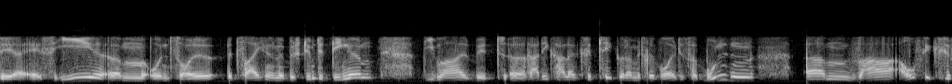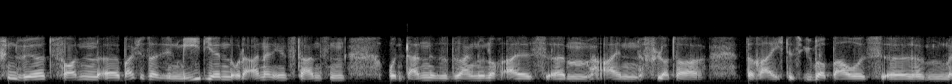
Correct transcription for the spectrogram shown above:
der SI ähm, und soll bezeichnen bestimmte Dinge, die mal mit äh, radikaler Kritik oder mit Revolte verbunden ähm, war, aufgegriffen wird von äh, beispielsweise den Medien oder anderen Instanzen und dann sozusagen nur noch als ähm, ein flotter Bereich des Überbaus ähm,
